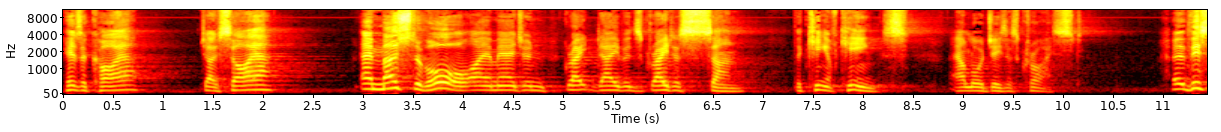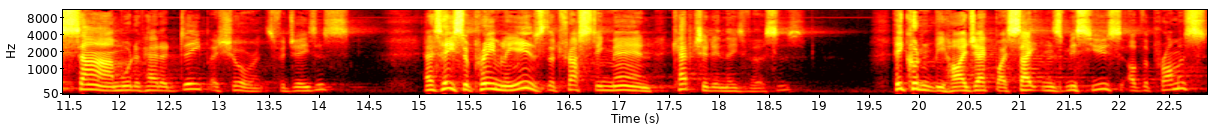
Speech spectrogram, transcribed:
Hezekiah, Josiah, and most of all, I imagine, great David's greatest son, the King of Kings, our Lord Jesus Christ. Uh, this psalm would have had a deep assurance for Jesus, as he supremely is the trusting man captured in these verses. He couldn't be hijacked by Satan's misuse of the promise,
